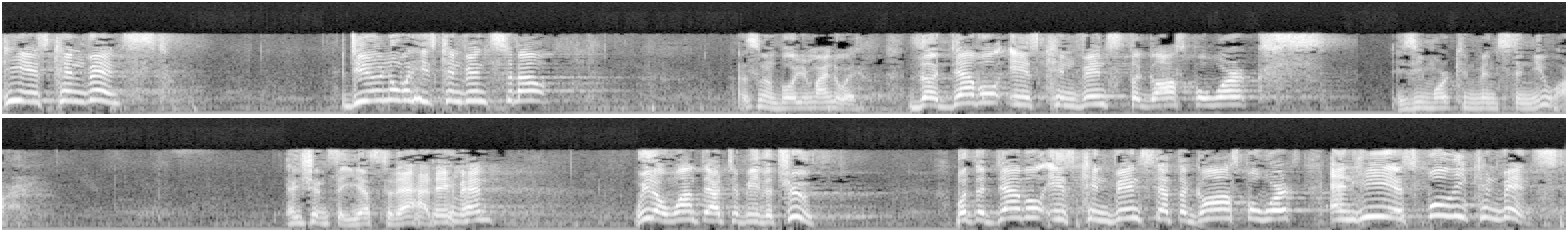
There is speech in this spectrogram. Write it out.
He is convinced. Do you know what he's convinced about? That's going to blow your mind away. The devil is convinced the gospel works. Is he more convinced than you are? You shouldn't say yes to that. Amen. We don't want that to be the truth. But the devil is convinced that the gospel works and he is fully convinced,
